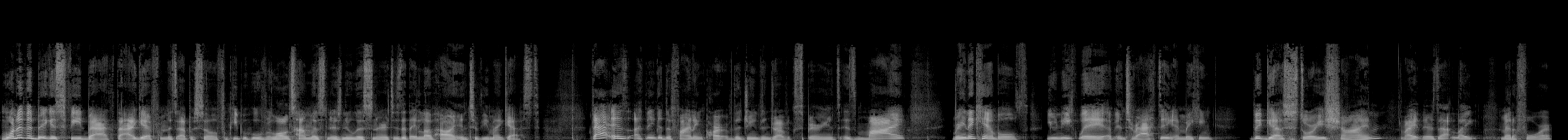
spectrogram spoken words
one of the biggest feedback that I get from this episode from people who are longtime listeners, new listeners, is that they love how I interview my guest. That is, I think, a defining part of the Dreams and Drive experience is my Raina Campbell's unique way of interacting and making the guest story shine, right? There's that light metaphor.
